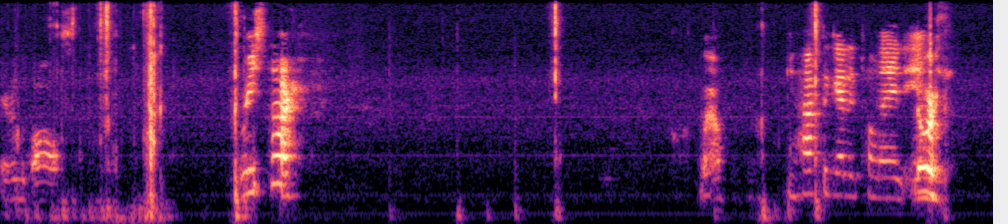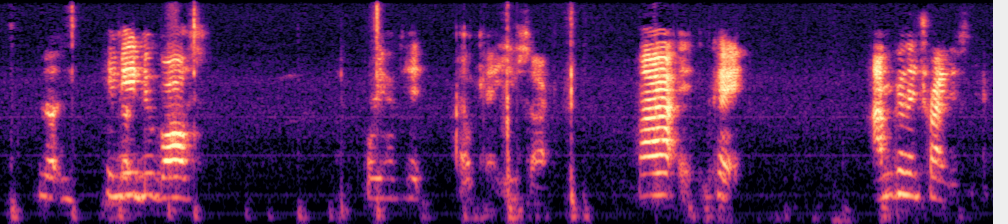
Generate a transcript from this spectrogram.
There are the balls. Restart. Wow. You have to get it to land in. North. Nothing. You need new balls. Or you have to hit. Okay, you suck. Uh, okay. I'm gonna try this next.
